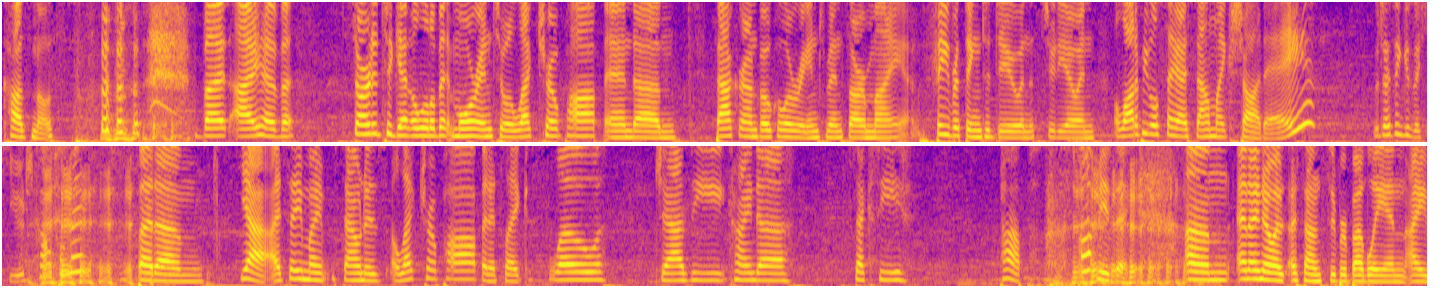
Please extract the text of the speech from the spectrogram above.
Cosmos. but I have started to get a little bit more into electro pop and um, background vocal arrangements are my favorite thing to do in the studio. And a lot of people say I sound like Sade, which I think is a huge compliment. but um, yeah, I'd say my sound is electro pop and it's like slow, jazzy, kind of sexy pop pop music. Um, and i know I, I sound super bubbly and i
